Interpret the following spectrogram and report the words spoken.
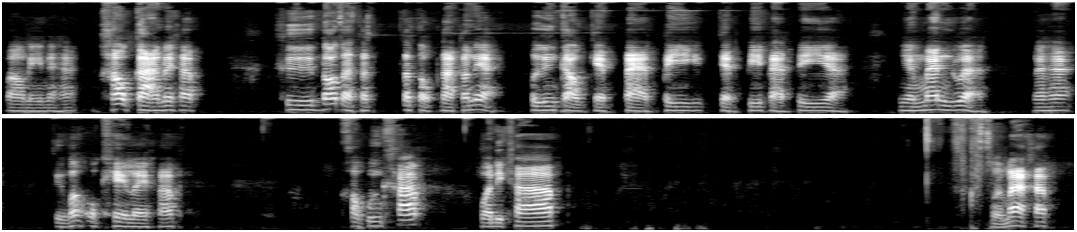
เป้านี้นะฮะเข้ากลางด้วยครับ คือนอกจากจะจะตบหนักแล้วเนี่ยปืนเก่าเก็บแปดปีเจ็ดปีแปดปีอะยังแม่นด้วยนะฮะถือว่าโอเคเลยครับ ขอบคุณครับสวัสดีครับ สวยมากครับ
